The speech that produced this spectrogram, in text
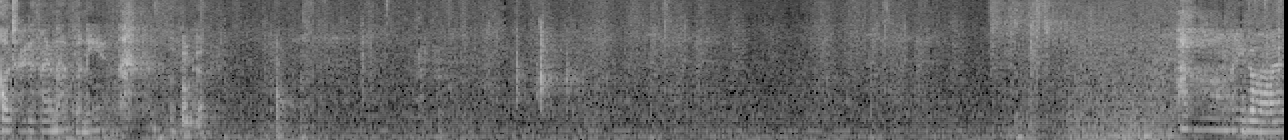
I'll try to find that money. Okay. Oh my god.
